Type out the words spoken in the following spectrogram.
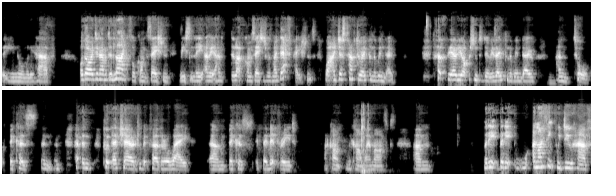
that you normally have. Although I did have a delightful conversation recently, I mean, I have delightful conversations with my deaf patients. Well, I just have to open the window. That's the only option to do is open the window mm. and talk because and, and, and put their chair a little bit further away um, because if they lip read, I can't. We can't wear masks. Um, but it, but it, and I think we do have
